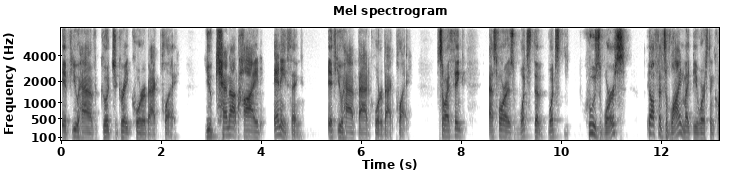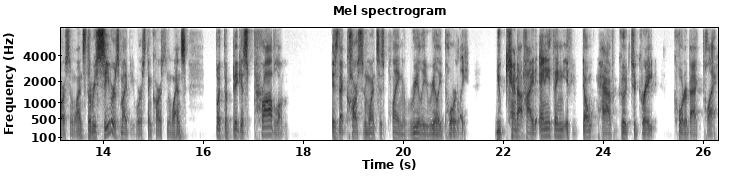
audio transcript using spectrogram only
if you have good to great quarterback play. You cannot hide anything if you have bad quarterback play. So I think as far as what's the what's who's worse, the offensive line might be worse than Carson Wentz. The receivers might be worse than Carson Wentz. But the biggest problem is that Carson Wentz is playing really, really poorly. You cannot hide anything if you don't have good to great quarterback play.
